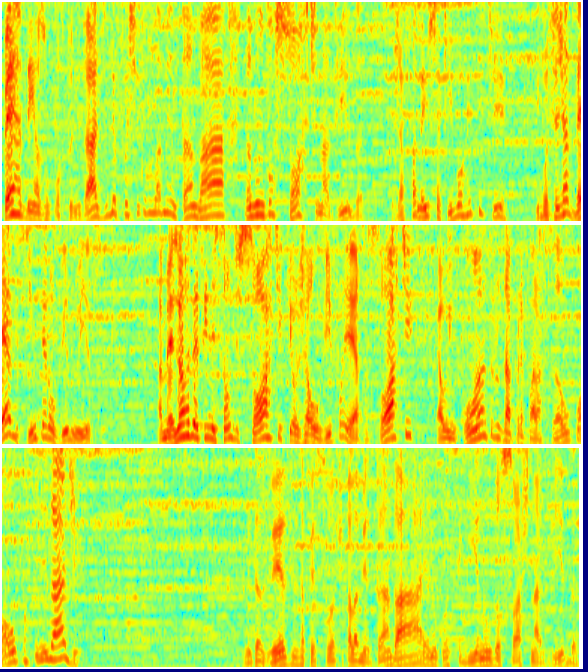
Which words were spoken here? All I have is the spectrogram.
perdem as oportunidades e depois ficam lamentando: ah, eu não dou sorte na vida. Eu já falei isso aqui e vou repetir. E você já deve sim ter ouvido isso. A melhor definição de sorte que eu já ouvi foi essa: sorte é o encontro da preparação com a oportunidade. Muitas vezes a pessoa fica lamentando: ah, eu não consegui, não dou sorte na vida.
